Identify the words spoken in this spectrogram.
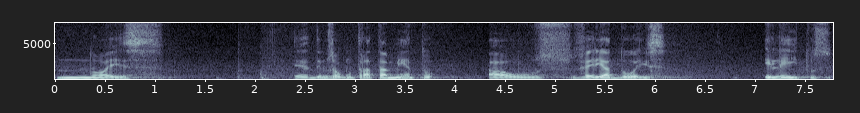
nós é, demos algum tratamento aos vereadores eleitos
